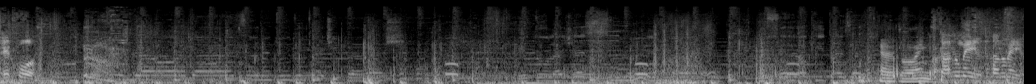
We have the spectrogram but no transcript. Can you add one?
Recuou. É, tô lá embaixo. Tá no meio, tá no meio.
